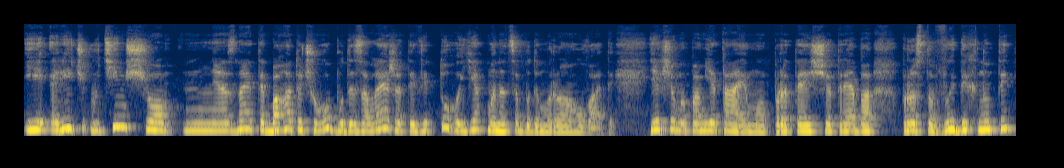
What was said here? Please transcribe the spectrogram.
І річ у тім, що знаєте, багато чого буде залежати від того, як ми на це будемо реагувати. Якщо ми пам'ятаємо про те, що треба просто видихнути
